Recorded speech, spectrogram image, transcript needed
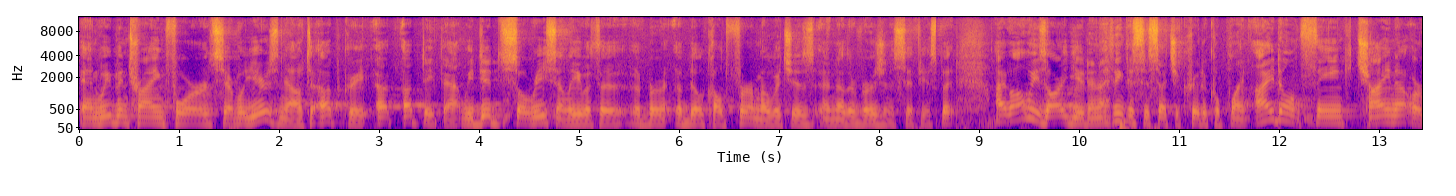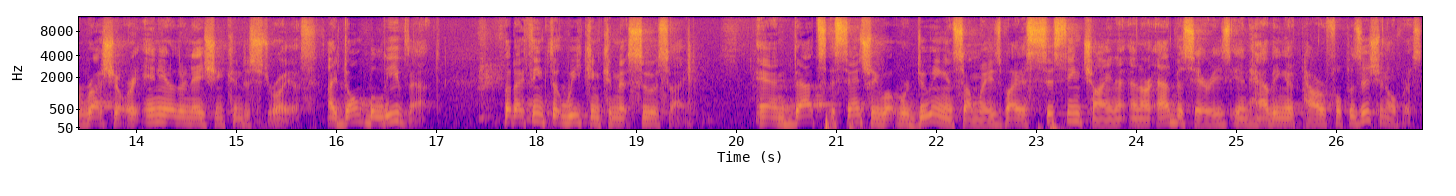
And we've been trying for several years now to upgrade, up, update that. We did so recently with a, a, a bill called FIRRMA, which is another version of CFIUS. But I've always argued, and I think this is such a critical point, I don't think China or Russia or any other nation can destroy us. I don't believe that. But I think that we can commit suicide. And that's essentially what we're doing in some ways by assisting China and our adversaries in having a powerful position over us.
